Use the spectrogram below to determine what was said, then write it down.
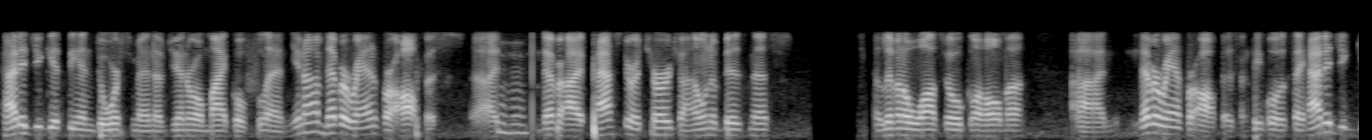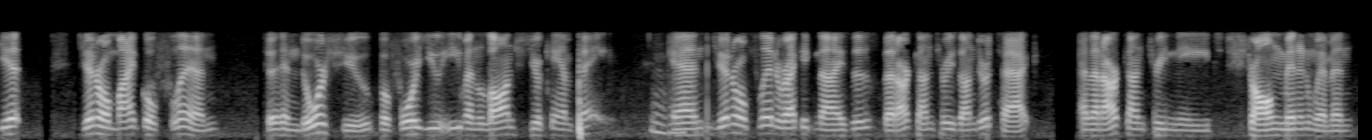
How did you get the endorsement of General Michael Flynn? You know, I've never ran for office. I mm-hmm. never. I pastor a church. I own a business. I live in Owasso, Oklahoma. Uh, never ran for office, and people will say, "How did you get General Michael Flynn to endorse you before you even launched your campaign?" Mm-hmm. And General Flynn recognizes that our country is under attack, and that our country needs strong men and women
